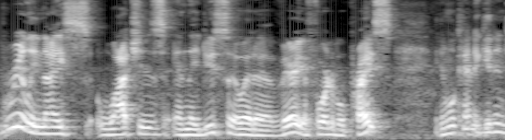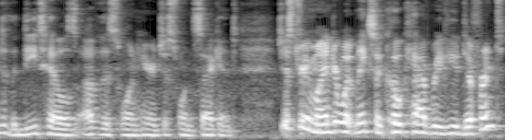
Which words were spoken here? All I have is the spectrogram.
really nice watches, and they do so at a very affordable price. And we'll kind of get into the details of this one here in just one second. Just a reminder what makes a CoCab review different.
